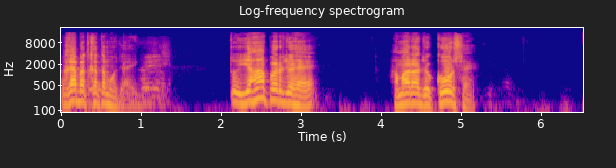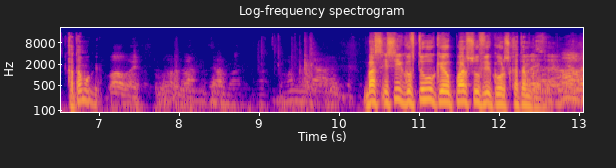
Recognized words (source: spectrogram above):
غیبت ختم ہو جائے گی۔ تو یہاں پر جو ہے، ہمارا جو کورس ہے، ختم ہو گیا۔ بس اسی گفتگو کے اوپر صوفی کورس ختم کر دیا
